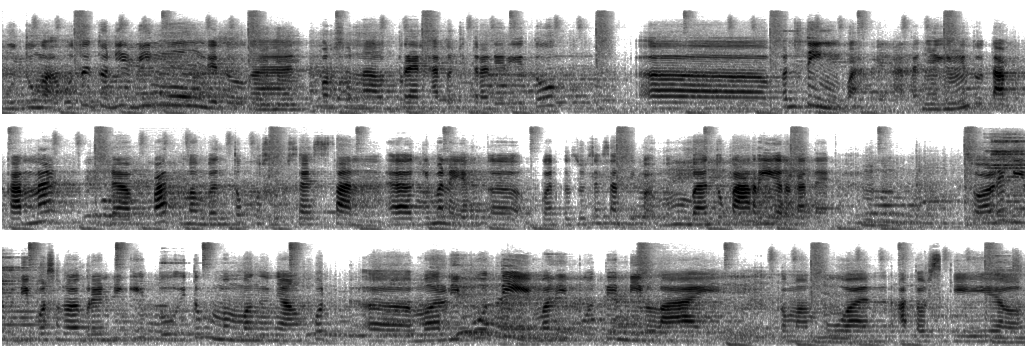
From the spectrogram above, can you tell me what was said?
butuh nggak butuh itu dia bingung gitu kan. Mhm. personal brand atau citra diri itu eh, penting pak. Katanya Mhm. gitu. Tap- karena dapat membentuk kesuksesan. Eh, gimana ya? Eh, bukan kesuksesan sih pak. Membantu karir katanya. Mhm. soalnya di, di personal branding itu itu menyangkut eh, meliputi meliputi nilai kemampuan atau skill.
